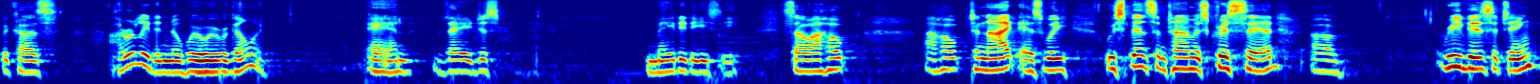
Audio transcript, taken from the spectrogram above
because I really didn't know where we were going, and they just made it easy. So I hope I hope tonight as we we spend some time, as Chris said, uh, revisiting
